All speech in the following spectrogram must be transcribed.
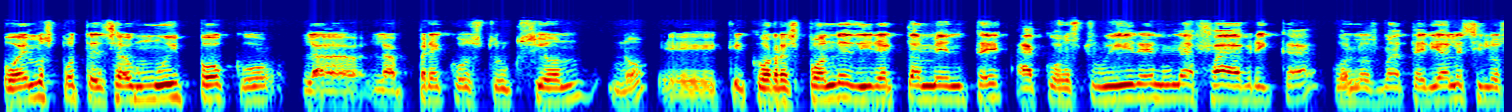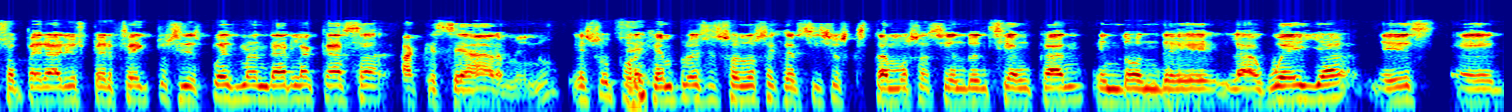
o hemos potenciado muy poco la, preconstrucción, ¿no? Eh, que corresponde directamente a construir en una fábrica con los materiales y los operarios perfectos y después mandar la casa a que se arme, ¿no? Eso, por ejemplo, esos son los ejercicios que estamos haciendo en Siancán, en donde la huella es eh,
